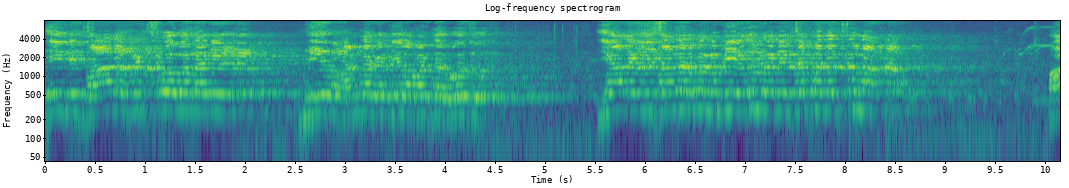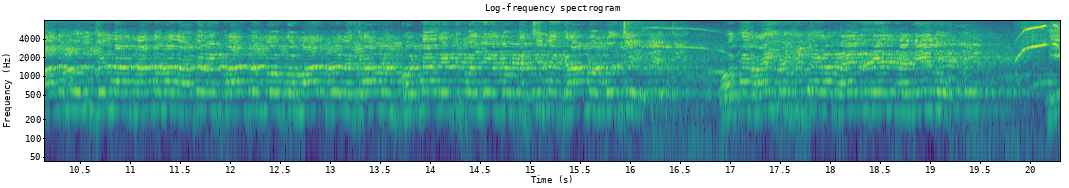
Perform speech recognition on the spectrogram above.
దీన్ని చాలా విడుచుకోవద్దని మీరు అండగా నిలబడ్డ రోజు. ఇవాళ ఈ సందర్భంగా మీ ఎదురుగా నేను చెప్పదలుచుకున్నా పాలమూరు జిల్లా నల్లమల అటవీ ప్రాంతంలో ఒక మారుమూల గ్రామం కొండారెడ్డిపల్లి అనే ఒక చిన్న గ్రామం నుంచి ఒక రైతు బిడ్డగా బయలుదేరిన నేను ఈ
